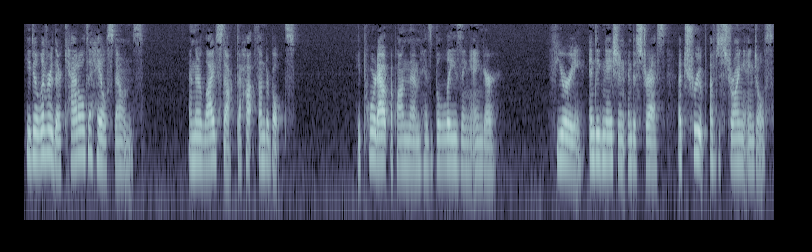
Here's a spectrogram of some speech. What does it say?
He delivered their cattle to hailstones, and their livestock to hot thunderbolts. He poured out upon them his blazing anger fury, indignation, and distress, a troop of destroying angels.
